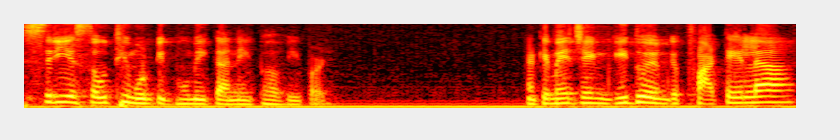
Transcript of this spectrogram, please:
સ્ત્રીએ સૌથી મોટી ભૂમિકા નિભાવવી પડે. કારણ કે મેં જેમ કીધું એમ કે ફાટેલા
